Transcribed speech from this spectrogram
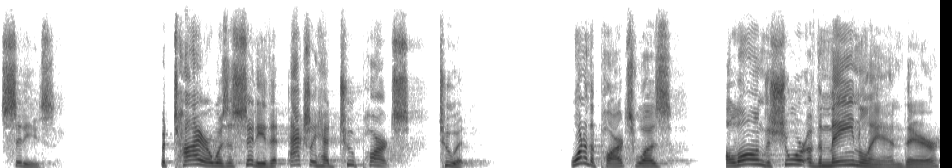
cities. But Tyre was a city that actually had two parts to it. One of the parts was along the shore of the mainland, there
